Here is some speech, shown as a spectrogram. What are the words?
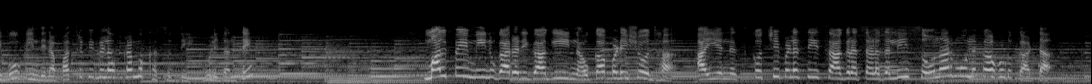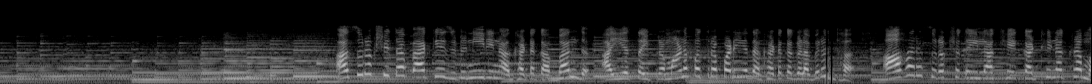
ಇವು ಇಂದಿನ ಪತ್ರಿಕೆಗಳ ಪ್ರಮುಖ ಸುದ್ದಿ. ಉಳಿದಂತೆ, ಮಲ್ಪೆ ಮೀನುಗಾರರಿಗಾಗಿ ನೌಕಾಪಡೆ ಶೋಧ. ಐಎನ್ಎಸ್ ಕೊಚ್ಚಿ ಬಳಸಿ ಸಾಗರ ತಳದಲ್ಲಿ ಸೋನಾರ್ ಮೂಲಕ ಹುಡುಕಾಟ. ಅಸುರಕ್ಷಿತ ಪ್ಯಾಕೇಜ್ ನೀರಿನ ಘಟಕ ಬಂದ್, ಐಎಸ್ಐ ಪ್ರಮಾಣ ಪತ್ರ ಪಡೆಯದ ಘಟಕಗಳ ವಿರುದ್ಧ ಆಹಾರ ಸುರಕ್ಷತೆ ಇಲಾಖೆ ಕಠಿಣ ಕ್ರಮ.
